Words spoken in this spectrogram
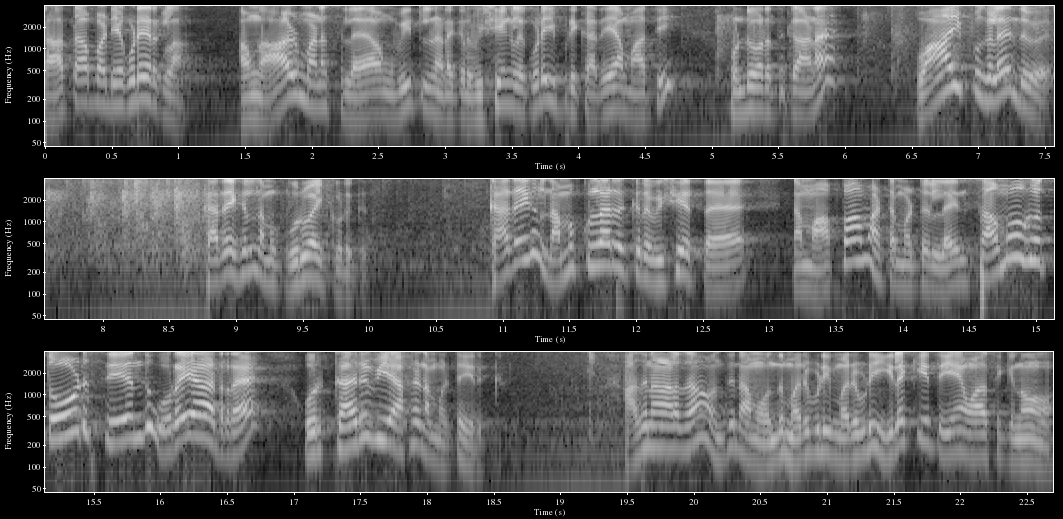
தாத்தா பாட்டியாக கூட இருக்கலாம். அவங்க ஆழ் மனசில் அவங்க வீட்டில் நடக்கிற விஷயங்களை கூட இப்படி கதையாக மாற்றி கொண்டு வரதுக்கான வாய்ப்புகளை இந்த கதைகள் நமக்கு உருவாக்கி கொடுக்குது. கதைகள் நமக்குள்ளார இருக்கிற விஷயத்த நம்ம அப்பா அம்மாட்ட மட்டும் இல்லை இந்த சமூகத்தோடு சேர்ந்து உரையாடுற ஒரு கருவியாக நம்மகிட்ட இருக்குது அதனால தான் வந்து நாம் வந்து மறுபடியும் மறுபடியும் இலக்கியத்தை ஏன் வாசிக்கணும்?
